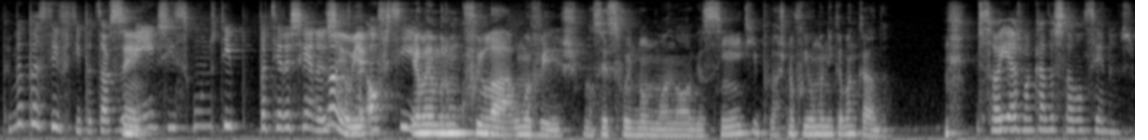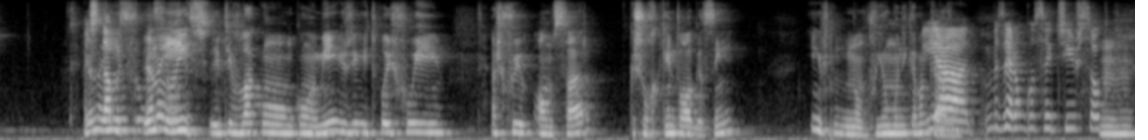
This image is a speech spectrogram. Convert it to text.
Primeiro para se divertir, para estar com os amigos e segundo, tipo, para ter as cenas Não, eu ia- oferecia. Eu lembro-me que fui lá uma vez, não sei se foi no nono ano ou algo assim, e tipo, acho que não fui a uma única bancada. Só ia às bancadas estavam cenas. Eu Mas nem, davam isso, eu nem isso. Eu estive lá com, com amigos e depois fui. Acho que fui almoçar, cachorro quente ou algo assim, e não fui a uma única bancada. Yeah, mas era um conceito giro, só que Uhum.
